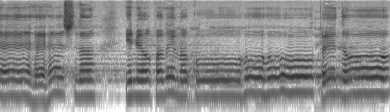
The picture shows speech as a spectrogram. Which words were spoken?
небесна, і неопалимо купино,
